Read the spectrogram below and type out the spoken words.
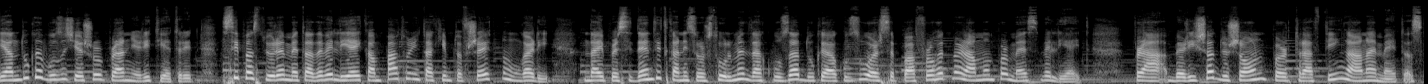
janë duke buzëqeshur pranë njëri-tjetrit. Sipas tyre, Meta dhe Veliaj kanë patur një takim të fshehtë në Hungari. Ndaj presidentit kanë nisur sulmet dhe akuzat duke e akuzuar se po afrohet me Ramën përmes Veliajt. Pra, Berisha dyshon për tradhti nga ana e Metës.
